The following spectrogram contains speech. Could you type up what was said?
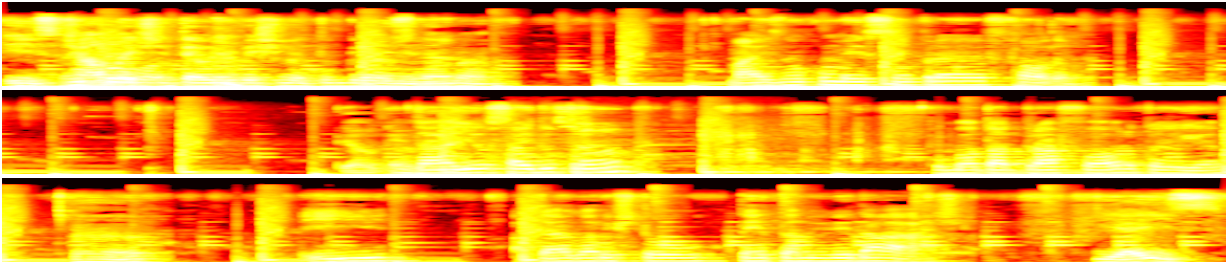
Isso, realmente boa. tem um investimento grande, né, mano? mas no começo sempre é foda. mano. Pior que é. Daí eu saí do trampo, fui botado pra fora, tá ligado? Aham. E até agora estou tentando viver da arte. E é isso.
